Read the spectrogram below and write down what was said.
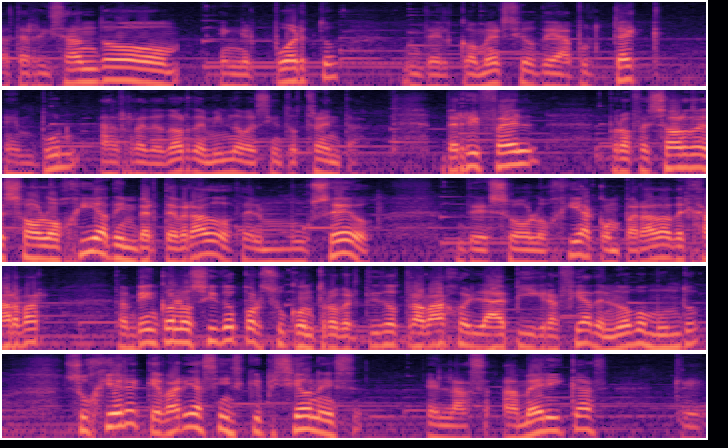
aterrizando en el puerto del comercio de Apultec en Boone alrededor de 1930. Berry Fell, profesor de zoología de invertebrados del Museo de Zoología Comparada de Harvard, también conocido por su controvertido trabajo en la epigrafía del Nuevo Mundo, sugiere que varias inscripciones en las Américas que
